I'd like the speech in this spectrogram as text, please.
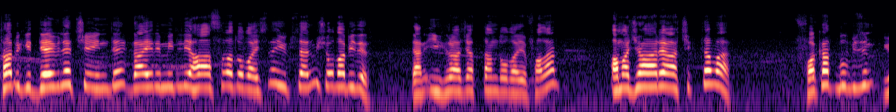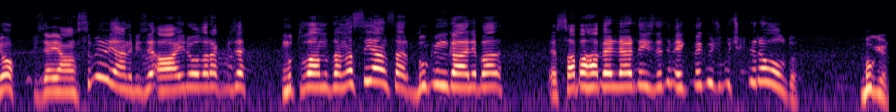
tabii ki devlet şeyinde gayrimilli hasıla dolayısıyla yükselmiş olabilir. Yani ihracattan dolayı falan. Ama cari açıkta var. Fakat bu bizim yok bize yansımıyor yani bize aile olarak bize mutfağımıza nasıl yansar? Bugün galiba e, sabah haberlerde izledim ekmek 3,5 lira oldu. Bugün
